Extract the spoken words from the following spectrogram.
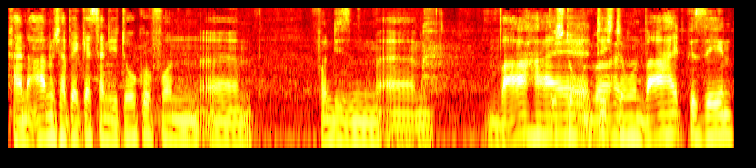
keine Ahnung, ich habe ja gestern die Doku von, ähm, von diesem ähm, Wahrheit, Dichtung Dichtung und und, Wahrheit. Wahrheit gesehen.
